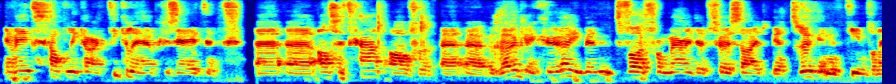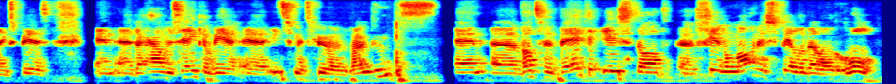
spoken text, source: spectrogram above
in wetenschappelijke artikelen heb gezeten. Uh, uh, als het gaat over reuk en geur. Ik ben toevallig voor Married at First Sight weer terug in het team van experts. En daar gaan we zeker weer iets met geur en reuk doen. En wat we weten is dat pheromonen spelen wel een rol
